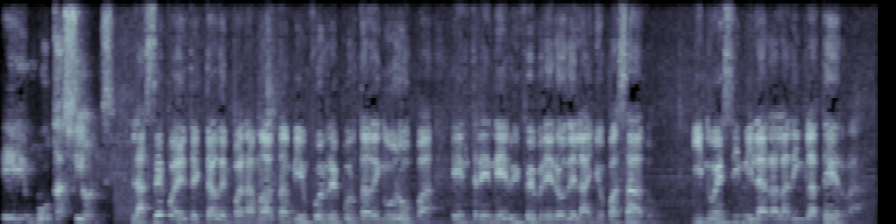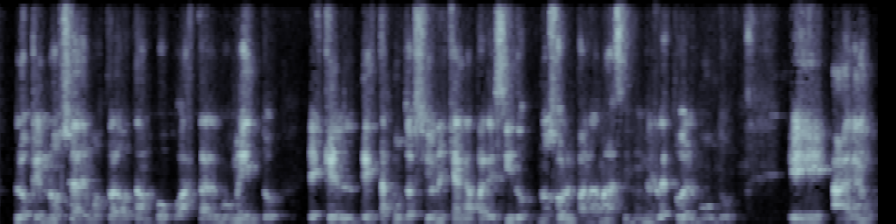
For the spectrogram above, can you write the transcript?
eh, mutaciones. La cepa detectada en Panamá también fue reportada en Europa entre enero y febrero del año pasado y no es similar a la de Inglaterra. Lo que no se ha demostrado tampoco hasta el momento es que estas mutaciones que han aparecido no solo en Panamá, sino en el resto del mundo, eh, hagan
